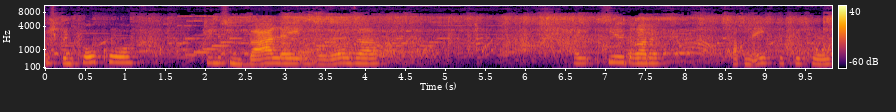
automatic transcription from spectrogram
Ich bin Poco. Green ist ein Barley und Rosa. Hier gerade. Hab ein Ace gekillt.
